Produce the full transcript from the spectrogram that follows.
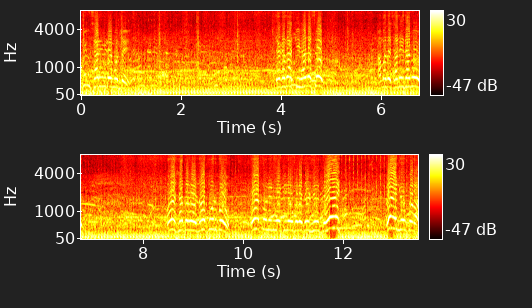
নিউ মধ্যে দেখা যাক কি হয় দর্শক আমাদের সাথেই থাকুন অসাধারণ অপূর্ব অতুলনীয় একটি নৌকা বাজার এই নৌকা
